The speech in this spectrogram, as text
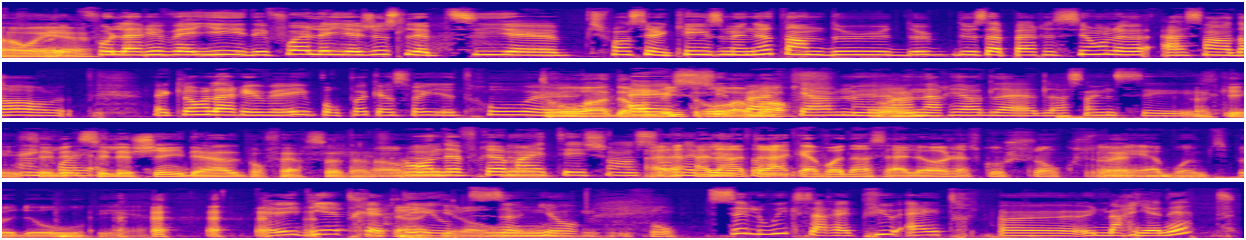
Ah ouais, hein? Il faut la réveiller. Des fois, là, il y a juste le petit, euh, je pense qu'il y a un 15 minutes entre deux, deux, deux apparitions, là, elle s'endort. là. Fait que là, on la réveille pour pas qu'elle soit trop... euh, Trop endormie, elle est trop super amorphe. calme euh, Ouais. en arrière de la, de la scène, c'est OK. C'est le, le chien idéal pour faire ça, dans le Ah oui. On a vraiment Ouais. été chanceux. Elle, entraque, elle va dans sa loge, elle se couche sur son coussin, Ouais. elle boit un petit peu d'eau. Puis, euh, Elle est bien traitée aux petits oignons. Il il faut. Tu sais, Louis, que ça aurait pu être un- une marionnette?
